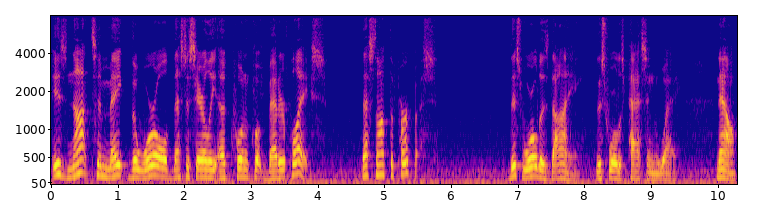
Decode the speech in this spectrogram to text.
is not to make the world necessarily a quote unquote better place. That's not the purpose. This world is dying, this world is passing away. Now,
